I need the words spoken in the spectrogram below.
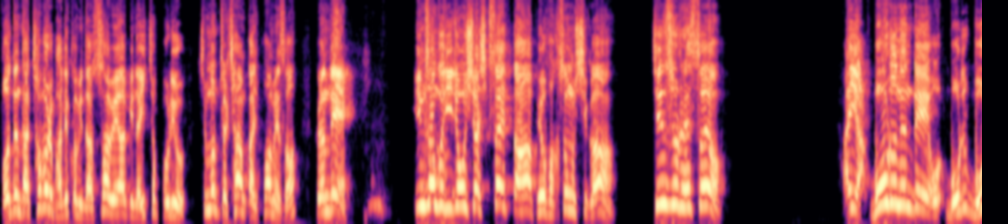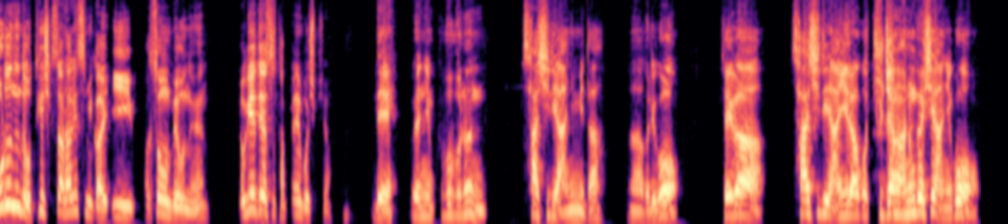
뭐든 다 처벌을 받을 겁니다. 수사 외압이나 이첩 보류, 신범철 차관까지 포함해서. 그런데 임성근 이종호 씨와 식사했다. 배우 박성훈 씨가 진술을 했어요. 아니 모르는데 어, 모르 모르는데 어떻게 식사를 하겠습니까? 이 박성훈 배우는 여기에 대해서 답변해 보십시오. 네, 의원님 그 부분은 사실이 아닙니다. 아, 그리고 제가 사실이 아니라고 주장하는 것이 아니고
